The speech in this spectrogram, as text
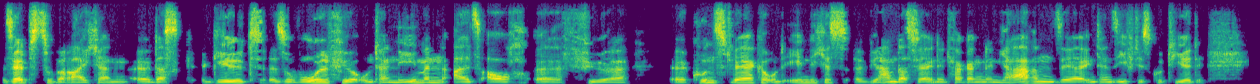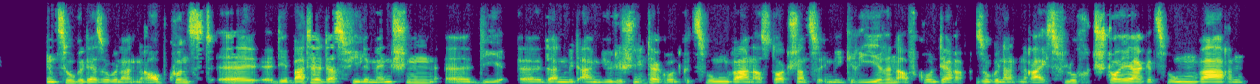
selbst zu bereichern. Äh, das gilt sowohl für Unternehmen als auch äh, für äh, Kunstwerke und ähnliches. Äh, Wir haben das ja in den vergangenen Jahren sehr intensiv diskutiert im Zuge der sogenannten Raubkunstdebatte, dass viele Menschen, äh, die äh, dann mit einem jüdischen Hintergrund gezwungen waren, aus Deutschland zu emigrieren, aufgrund der sogenannten Reichsfluchtsteuer gezwungen waren,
